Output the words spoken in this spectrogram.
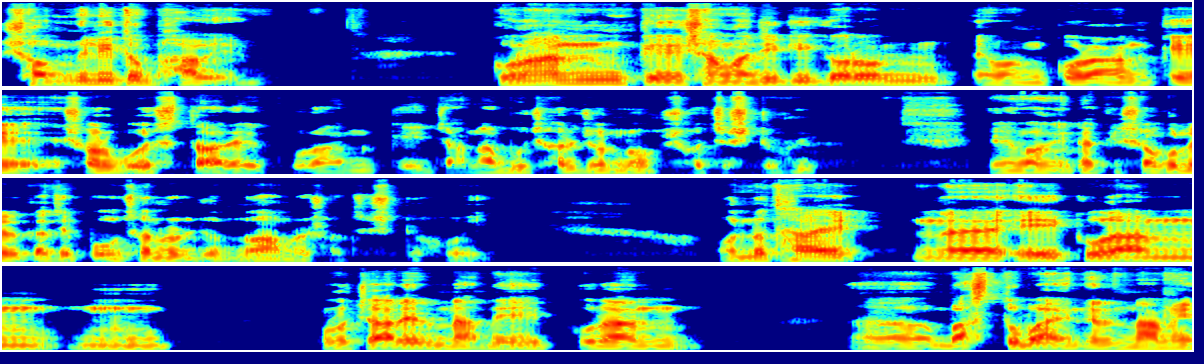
সম্মিলিতভাবে কোরআনকে সামাজিকীকরণ এবং কোরআনকে সর্বস্তরে কোরআনকে জানা বোঝার জন্য সচেষ্ট হই এবং এটাকে সকলের কাছে পৌঁছানোর জন্য আমরা সচেষ্ট হই। অন্যথায় এই কোরআন প্রচারের নামে, কোরআন বাস্তবায়নের নামে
